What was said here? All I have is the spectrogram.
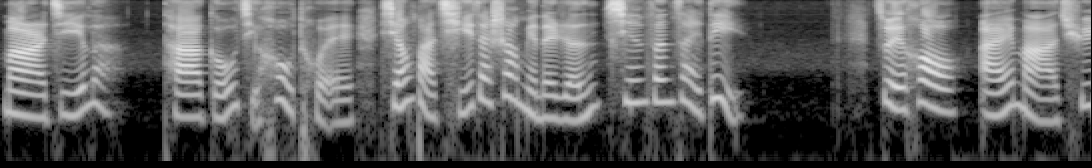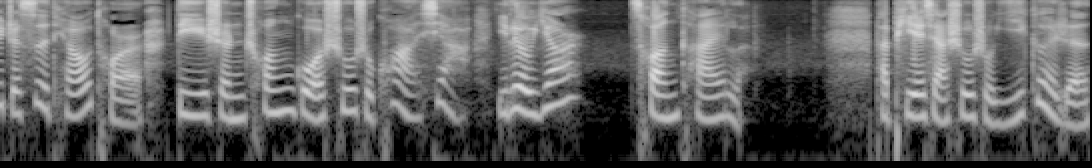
马急了，他勾起后腿，想把骑在上面的人掀翻在地。最后，矮马屈着四条腿儿，低身穿过叔叔胯下，一溜烟儿窜开了。他撇下叔叔一个人，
